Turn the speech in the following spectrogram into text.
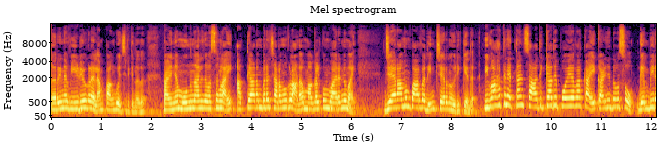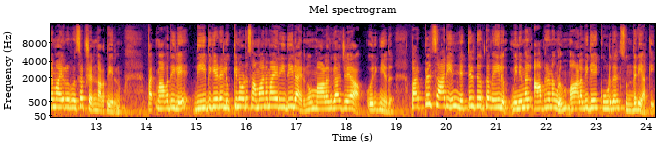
മെറീന വീഡിയോകളെല്ലാം പങ്കുവച്ചിരിക്കുന്നത്. കഴിഞ്ഞ മൂന്ന് നാല് ദിവസങ്ങളായി അത്യാഡംബര ചടങ്ങുകളാണ് മകൾക്കും വരനുമായി ജയറാമും പാർവതിയും ചേർന്ന് ഒരുക്കിയത്. വിവാഹത്തിന് എത്താൻ സാധിക്കാതെ പോയവർക്കായി കഴിഞ്ഞ ദിവസവും ഗംഭീരമായൊരു റിസപ്ഷൻ നടത്തിയിരുന്നു. പത്മാവതിയിലെ ദീപികയുടെ ലുക്കിനോട് സമാനമായ രീതിയിലായിരുന്നു മാളവിക ജയറാം ഒരുങ്ങിയത്. പർപ്പിൾ സാരിയും നെറ്റിൽ തീർത്ത വെയിലും മിനിമൽ ആഭരണങ്ങളും മാളവികയെ കൂടുതൽ സുന്ദരിയാക്കി.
